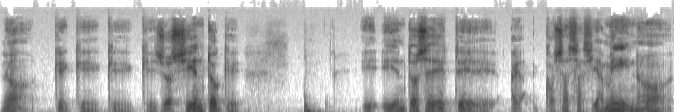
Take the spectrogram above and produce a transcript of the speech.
¿no? Que, que, que, yo siento que, y, y, entonces, este, cosas hacia mí, ¿no?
